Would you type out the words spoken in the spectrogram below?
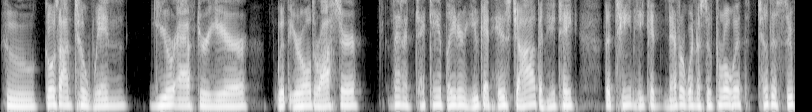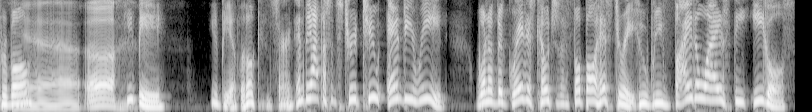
who goes on to win year after year with your old roster. Then a decade later, you get his job and you take the team he could never win a Super Bowl with to the Super Bowl. Yeah. Ugh. You'd be you'd be a little concerned. And the opposite's true too. Andy Reid, one of the greatest coaches in football history, who revitalized the Eagles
